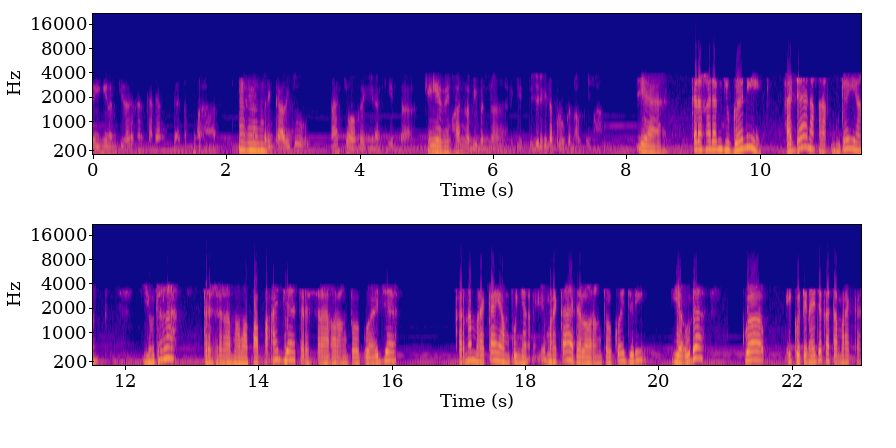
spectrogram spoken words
keinginan kita kan kadang nggak tepat Mm-mm. sering kali itu ngaco keinginan kita Iya. Tuhan lebih benar gitu jadi kita perlu kenal Tuhan Iya. Kadang-kadang juga nih ada anak-anak muda yang ya udahlah terserah mama papa aja, terserah orang tua gue aja. Karena mereka yang punya, ya mereka adalah orang tua gue, jadi ya udah gue ikutin aja kata mereka.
